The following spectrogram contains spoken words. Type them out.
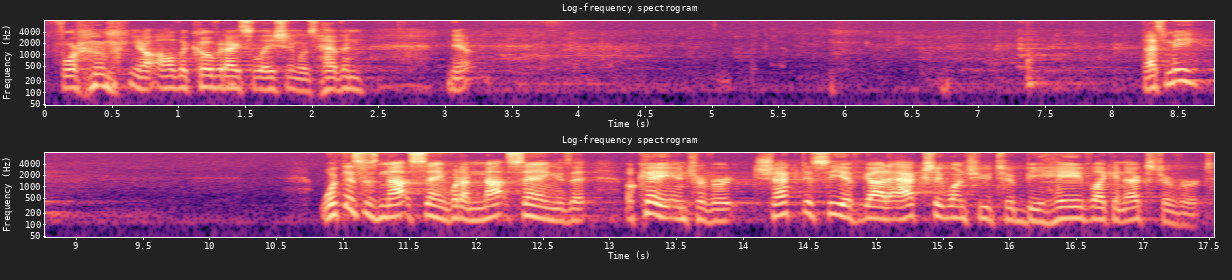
for whom you know, all the COVID isolation was heaven. You know, that's me. What this is not saying, what I'm not saying is that, okay, introvert, check to see if God actually wants you to behave like an extrovert.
